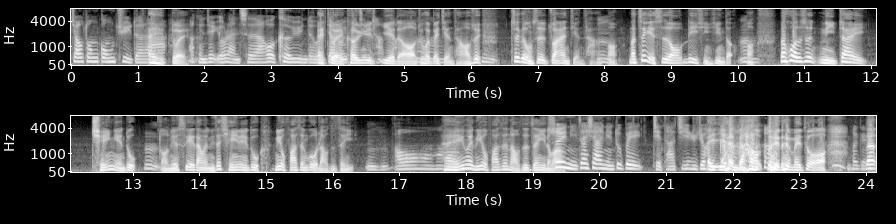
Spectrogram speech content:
交通工具的啦，哎对，那可能就游览车啊或者客运的，哎对，客运业的哦就会被检查哦，所以这种是专案检查哦，那这也是哦例行性的哦，那或者是你在前一年度，嗯。哦你的事业单位你在前一年度你有发生过劳资争议，嗯哼哦，哎因为你有发生劳资争议了嘛，所以你在下一年度被检查几率就哎也很高，对对没错哦，那。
